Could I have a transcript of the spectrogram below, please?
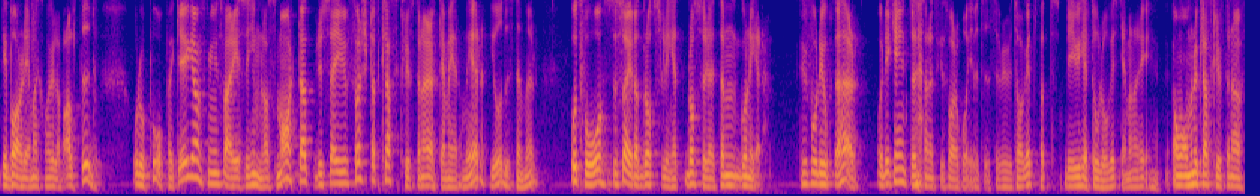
Det är bara det man kan skylla på alltid. Och då påpekar ju granskningen i Sverige så himla smart att du säger ju först att klassklyftorna ökar mer och mer. Jo, det stämmer. Och två, så säger du att brottslighet, brottsligheten går ner. Hur får du ihop det här? Och det kan ju inte Sanetski svara på givetvis överhuvudtaget för att det är ju helt ologiskt. Jag menar, om, om nu klassklyftorna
